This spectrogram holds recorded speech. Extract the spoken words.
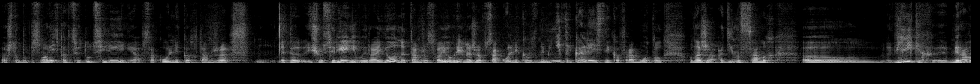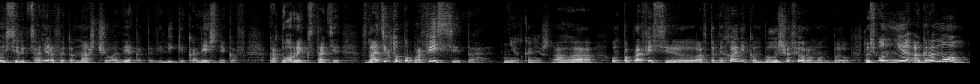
а чтобы посмотреть, как цветут сирени. А в Сокольниках там же, это еще сиреневый район, и там же в свое время же в Сокольниках знаменитый Колесников работал. У нас же один из самых э, великих э, мировых селекционеров, это наш человек, это великий Колесников, который, кстати, знаете, кто по профессии-то? Нет, конечно. Ага. Он по профессии автомехаником был и шофером он был. То есть он не агроном,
